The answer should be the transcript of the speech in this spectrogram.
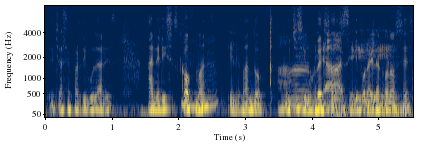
de clases particulares, Annelies Kaufmann, que le mando ah, muchísimos besos, que por ahí la conoces,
